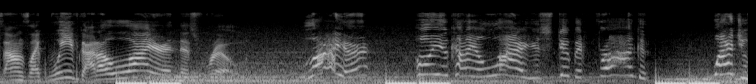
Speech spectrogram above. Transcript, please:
Sounds like we've got a liar in this room. Liar? Who are you calling a liar, you stupid frog? Why don't you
